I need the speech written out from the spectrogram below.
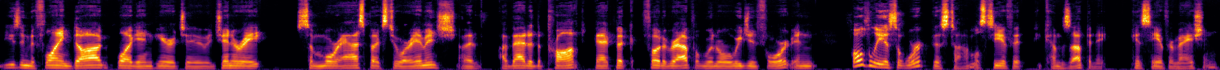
using the Flying Dog plugin here to generate some more aspects to our image. I've, I've added the prompt, epic photograph of a Norwegian fjord, and hopefully this will work this time. We'll see if it comes up and it gets the information.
